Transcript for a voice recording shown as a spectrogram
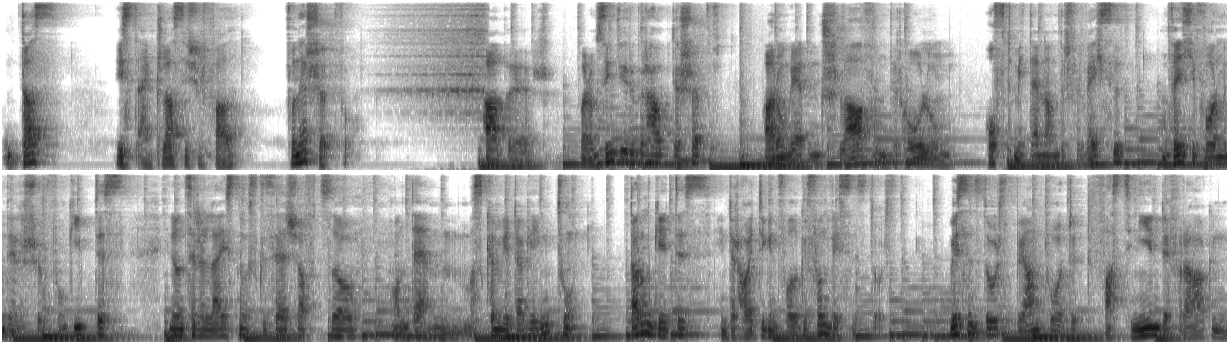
Und das ist ein klassischer Fall von Erschöpfung. Aber warum sind wir überhaupt erschöpft? Warum werden Schlaf und Erholung oft miteinander verwechselt? Und welche Formen der Erschöpfung gibt es in unserer Leistungsgesellschaft so? Und ähm, was können wir dagegen tun? Darum geht es in der heutigen Folge von Wissensdurst. Wissensdurst beantwortet faszinierende Fragen,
